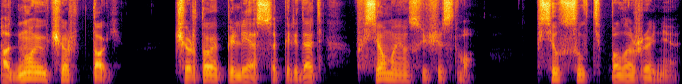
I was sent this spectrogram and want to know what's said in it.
Одной чертой, чертой Апеллеса передать все мое существо, всю суть положения.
